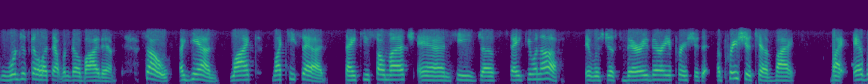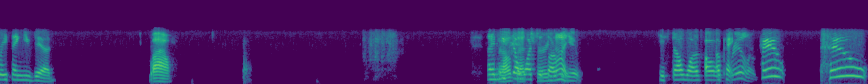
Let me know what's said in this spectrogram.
we're just going to let that one go by then. So again, like like he said, thank you so much, and he just thank you enough. It was just very very appreciative appreciative by by everything you did. Wow. And he still watches over nice. you. He still was. Oh, okay. really? Who who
